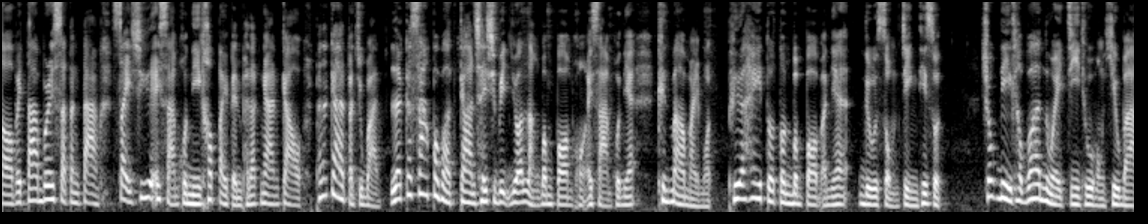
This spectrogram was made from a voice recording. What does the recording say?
ต่อไปตามบริษัทต่างๆ ใส่ชื่อไอ้สามคนนี้เข้าไปเป็นพนักงานเก่า พนักงานปัจจุบัน แล้วก็สร้างประวัติการใช้ชีวิตย้อนหลังปลอมๆของไอ้สามคนนี้ขึ้นมาใหม่หมด เพื่อให้ตัวตนปลอมๆอันเนี้ยดูสมจริงที่สุด โชคดีครับว่าหน่วย G2 ของคิวบา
